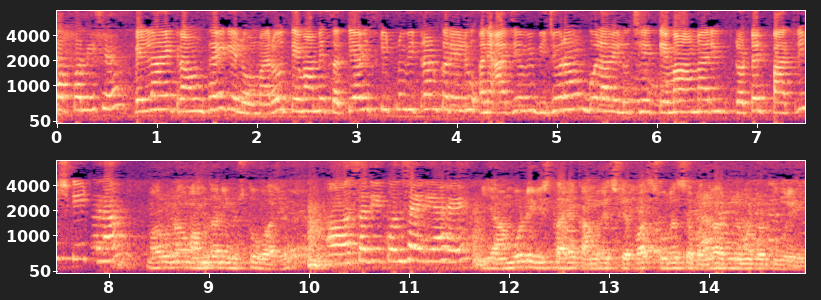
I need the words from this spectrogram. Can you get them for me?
આપવાની છે પહેલા એક રાઉન્ડ થઈ ગયેલો અમારો તેમાં અમે સત્યાવીસ કીટનું વિતરણ કરેલું અને આજે અમે બીજો રાઉન્ડ બોલાવેલું છે તેમાં અમારી ટોટલ પાંત્રીસ કીટ नाम मारू नाम हमदानी मुस्तफा है अ, सर ये कौन सा एरिया है ये आम्बोली विस्तार है कांग्रेस के पास सूरत से पंद्रह किलोमीटर दूर है ये।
